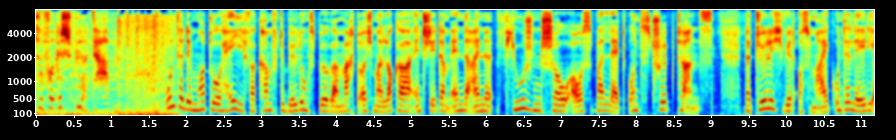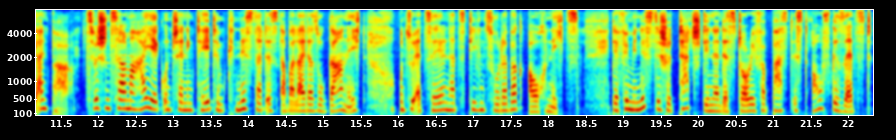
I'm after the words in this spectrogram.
zuvor gespürt haben. Unter dem Motto Hey, verkrampfte Bildungsbürger, macht euch mal locker, entsteht am Ende eine Fusion-Show aus Ballett und Strip-Tanz. Natürlich wird aus Mike und der Lady ein Paar. Zwischen Salma Hayek und Channing Tatum knistert es aber leider so gar nicht und zu erzählen hat Steven Soderbergh auch nichts. Der feministische Touch, den er der Story verpasst, ist aufgesetzt.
